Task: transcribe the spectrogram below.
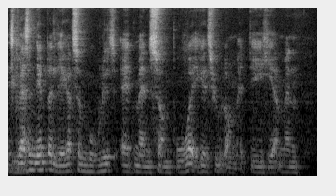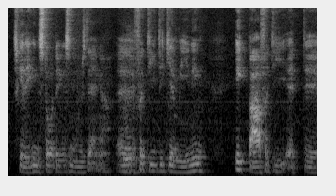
det skal være så nemt og lækkert som muligt, at man som bruger ikke er i tvivl om, at det er her, man skal lægge en stor del af sine investeringer. Mm. Øh, fordi det giver mening. Ikke bare fordi, at, øh,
